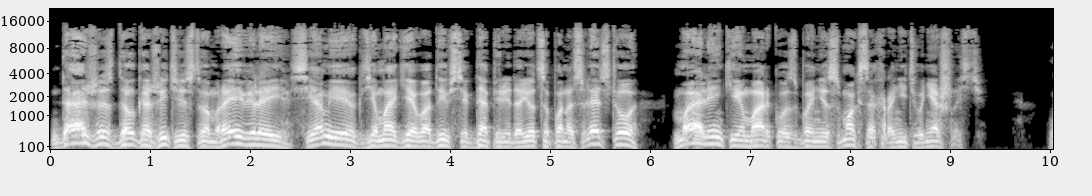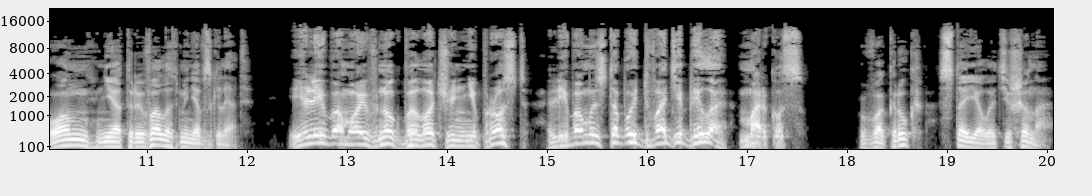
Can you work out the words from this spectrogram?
Даже с долгожительством Рейвелей, семьи, где магия воды всегда передается по наследству, Маленький Маркус бы не смог сохранить внешность. Он не отрывал от меня взгляд. И либо мой внук был очень непрост, либо мы с тобой два дебила, Маркус. Вокруг стояла тишина.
